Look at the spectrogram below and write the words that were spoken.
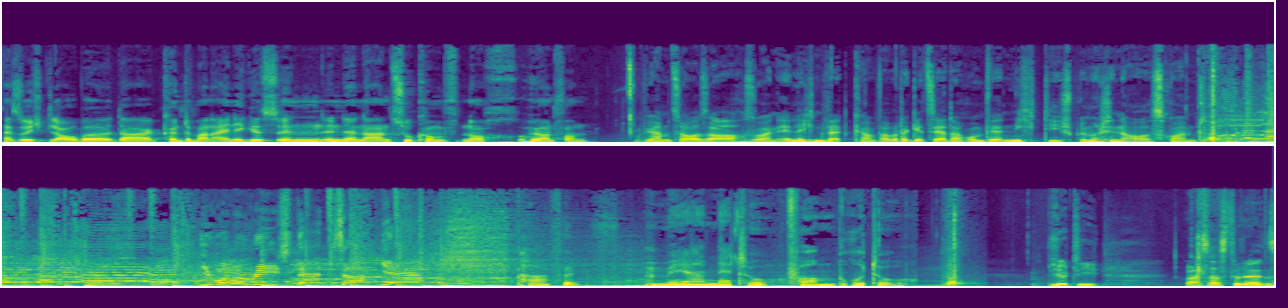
also ich glaube, da könnte man einiges in, in der nahen Zukunft noch hören von. Wir haben zu Hause auch so einen ähnlichen Wettkampf, aber da geht es ja darum, wer nicht die Spülmaschine ausräumt. Paar 5. Mehr Netto vom Brutto. Beauty, was hast du denn,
